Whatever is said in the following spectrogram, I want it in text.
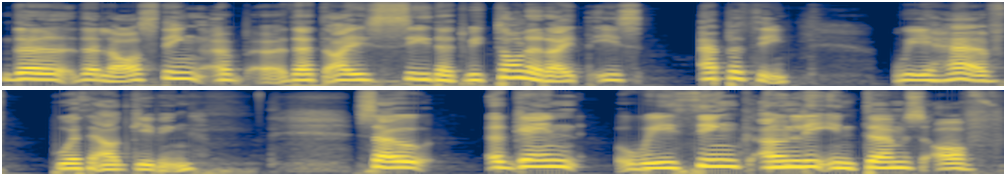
the the last thing uh, uh, that I see that we tolerate is apathy. We have without giving. So again, we think only in terms of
